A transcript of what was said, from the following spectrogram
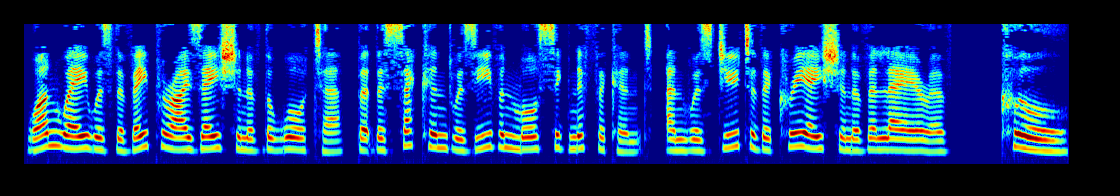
one way was the vaporization of the water, but the second was even more significant, and was due to the creation of a layer of «cool»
